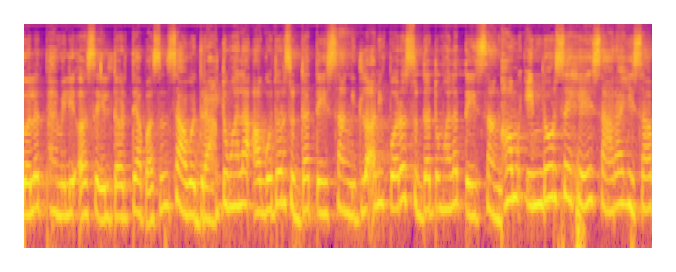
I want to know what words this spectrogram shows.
गलत फॅमिली असेल तर त्यापासून सावध राहा. तुम्हाला अगोदर सुद्धा तेच सांगितलं आणि परत सुद्धा तुम्हाला तेच सांग. हम इंडोर से हे सारा हिसाब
